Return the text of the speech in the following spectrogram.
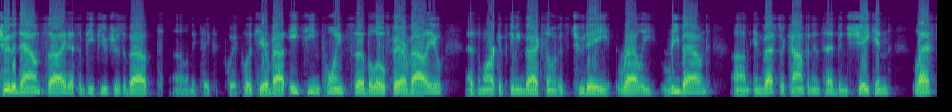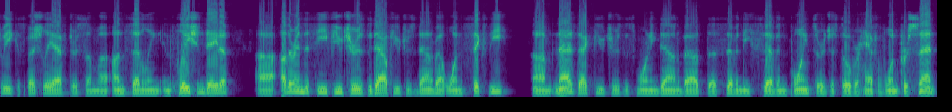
to the downside. S&P futures about, uh, let me take a quick look here, about 18 points uh, below fair value as the market's giving back some of its two-day rally rebound. Um, investor confidence had been shaken last week, especially after some uh, unsettling inflation data. Uh, other indice futures, the Dow futures down about 160. Um, Nasdaq futures this morning down about uh, 77 points, or just over half of one percent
